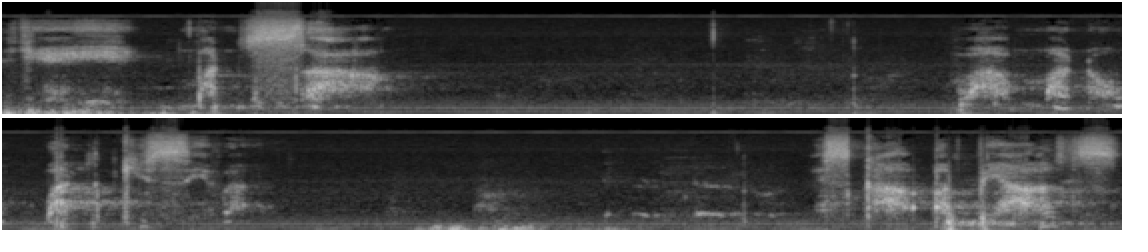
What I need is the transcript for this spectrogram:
यही मनसा वह मनोबल इसका अभ्यास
